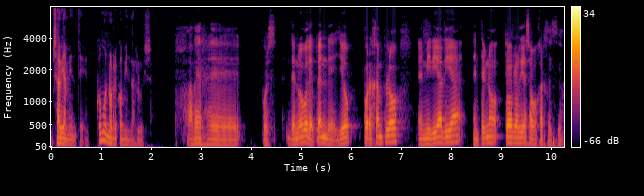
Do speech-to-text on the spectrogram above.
sabiamente. ¿Cómo nos recomiendas, Luis? A ver, eh, pues de nuevo depende. Yo, por ejemplo, en mi día a día entreno todos los días hago ejercicio,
